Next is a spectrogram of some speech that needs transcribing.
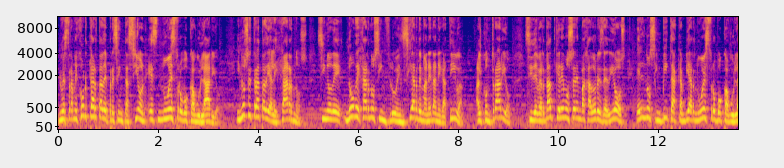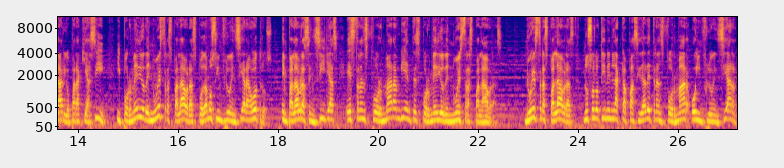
Nuestra mejor carta de presentación es nuestro vocabulario. Y no se trata de alejarnos, sino de no dejarnos influenciar de manera negativa. Al contrario, si de verdad queremos ser embajadores de Dios, Él nos invita a cambiar nuestro vocabulario para que así y por medio de nuestras palabras podamos influenciar a otros. En palabras sencillas, es transformar ambientes por medio de nuestras palabras. Nuestras palabras no solo tienen la capacidad de transformar o influenciar,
